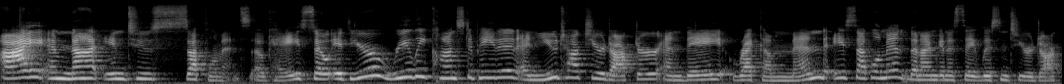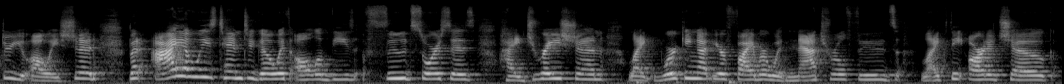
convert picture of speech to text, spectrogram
I am not into supplements, okay? So if you're really constipated and you talk to your doctor and they recommend a supplement, then I'm gonna say listen to your doctor. You always should. But I always tend to go with all of these food sources, hydration, like working up your fiber with natural foods like the artichoke,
